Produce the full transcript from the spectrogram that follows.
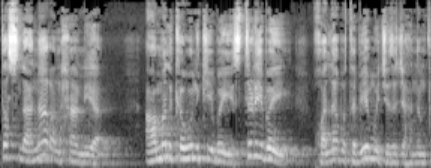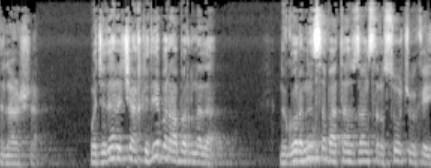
تصلى نارا حاميه عمل کوونکی به ستړي به خو الله به تبې مو چې جهنم ته لاړ شه وجدار چې عقیده برابر نه ده نو ګور نن سبا تاسو ځان سره سوچ وکئ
